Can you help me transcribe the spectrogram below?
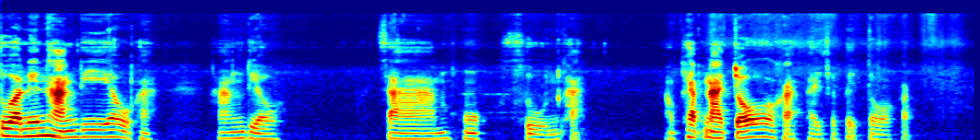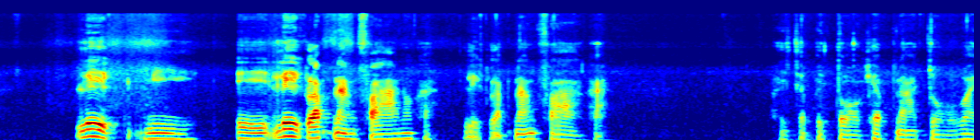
ตัวเน้นหางเดียวค่ะ หางเดียวสามหกศูนย์ค่ะ เอาแคปหน้าจอค่ะใครจะไปต่อกับ เลขมีเอเลขรับนางฟ้าเนาะค่ะ เลขรับนางฟ้าค่ะใครจะไปต่อแคปหน้าจอไว้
